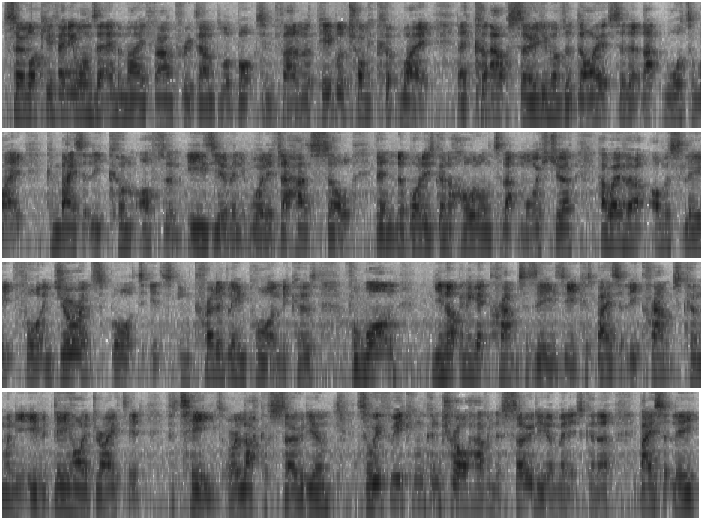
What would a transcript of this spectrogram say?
So like if anyone's an MMA fan, for example, or boxing fan, when people are trying to cut weight, they cut out sodium of the diet so that that water weight can basically come off them easier than it would if they had salt. Then the body's going to hold on to that moisture. However, obviously for endurance sports, it's incredibly important because for one, you're not going to get cramps as easy because basically cramps come when you're either dehydrated, fatigued or a lack of sodium. So if we can control having the sodium then it's going to basically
